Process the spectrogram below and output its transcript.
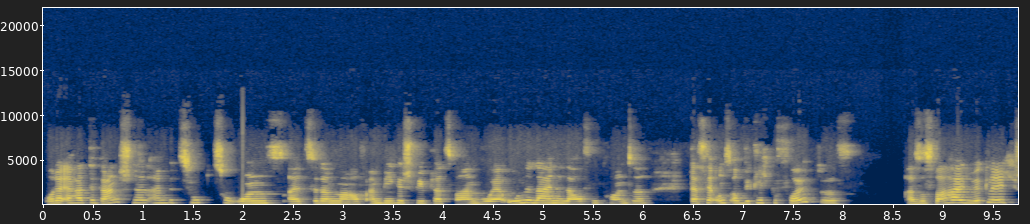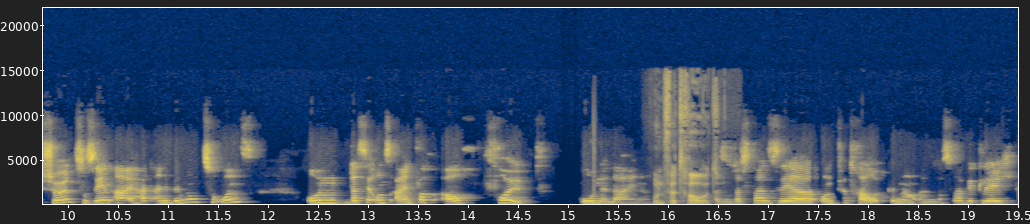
Oder er hatte ganz schnell einen Bezug zu uns, als wir dann mal auf einem Biegespielplatz waren, wo er ohne Leine laufen konnte, dass er uns auch wirklich gefolgt ist. Also es war halt wirklich schön zu sehen, ah, er hat eine Bindung zu uns und dass er uns einfach auch folgt, ohne Leine. Und vertraut. Also das war sehr unvertraut, genau. Also das war wirklich,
